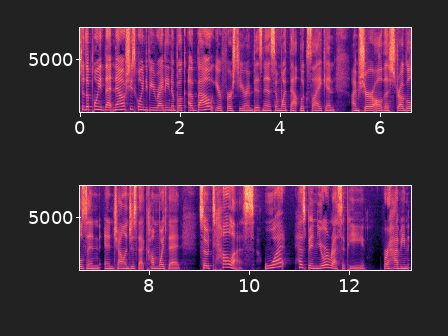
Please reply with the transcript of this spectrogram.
to the point that now she's going to be writing a book about your first year in business and what that looks like. And I'm sure all the struggles and, and challenges that come with it. So tell us, what has been your recipe for having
